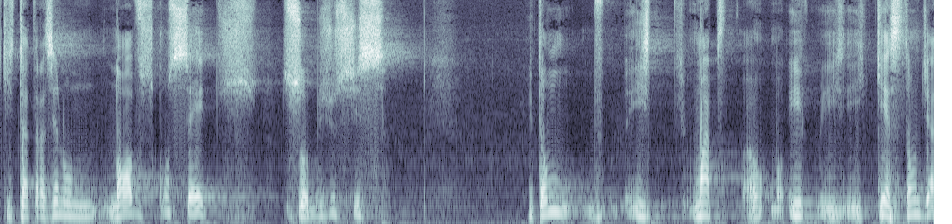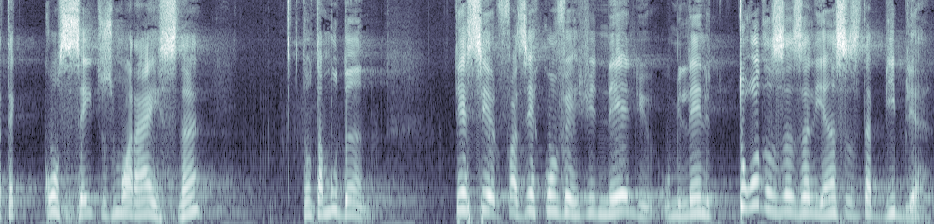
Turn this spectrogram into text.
que está trazendo novos conceitos sobre justiça. Então, uma, e, e questão de até conceitos morais, né? Então está mudando. Terceiro, fazer convergir nele, o milênio, todas as alianças da Bíblia.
